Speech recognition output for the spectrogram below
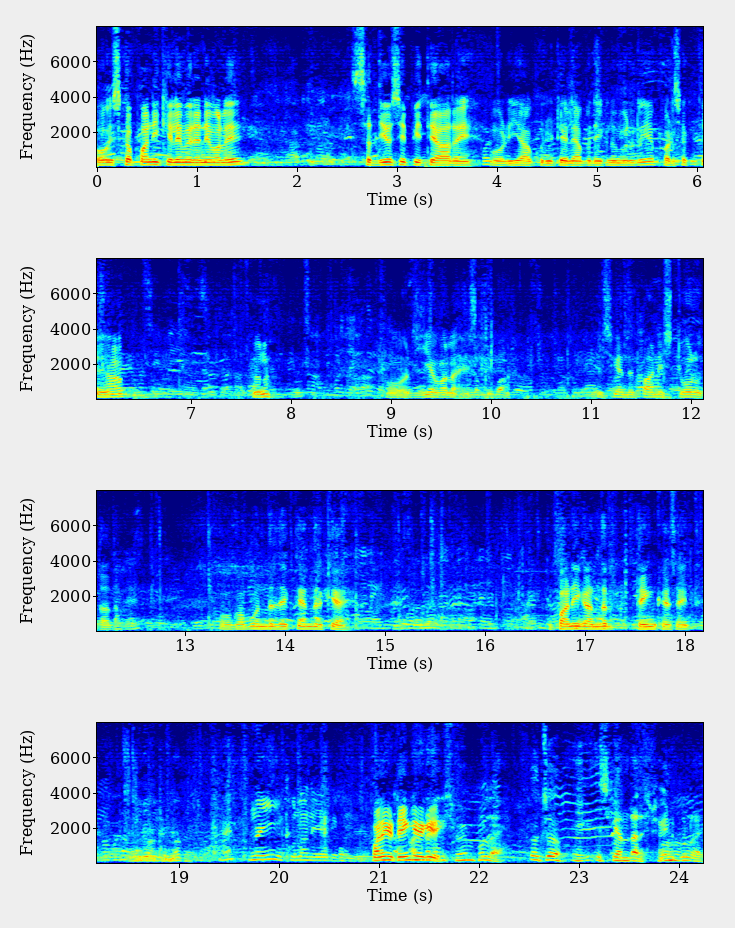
और इसका पानी किले में रहने वाले सदियों से पीते आ रहे हैं। और ये आपको डिटेल यहाँ पे देखने मिल रही है, पढ़ सकते हैं आप, है ना? और ये वाला है इसके ऊपर। इसके अंदर पानी स्टोर होता था। और बाबू अंदर देखते हैं अंदर क्या है? तो पानी का अंदर टैंक है शायद। नहीं खुला नहीं है पानी का टैंक है कि? स्विमिंग पूल है। अच्छा इसके अंदर स्विमिंग पूल है।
